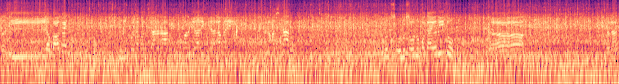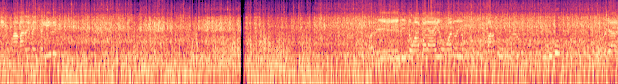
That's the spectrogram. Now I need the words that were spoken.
na si Abagat. Tuloy pa naman sana namin pumaryahin kaya lang ay malakas na. Tulog, solo-solo pa tayo rito. Kaya tingnan natin kung makakarin tayo sa gilid. Bali, dito nga pala yung ano, yung parkong lu- lumubog. So, ayan.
